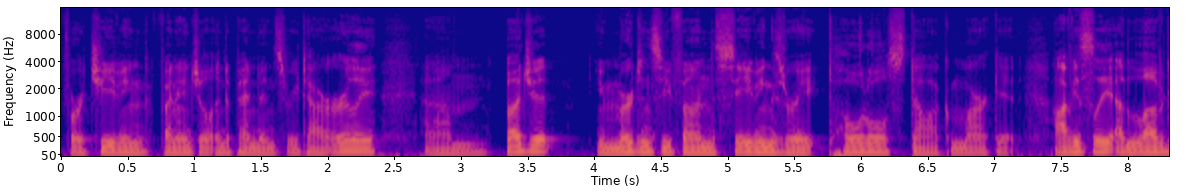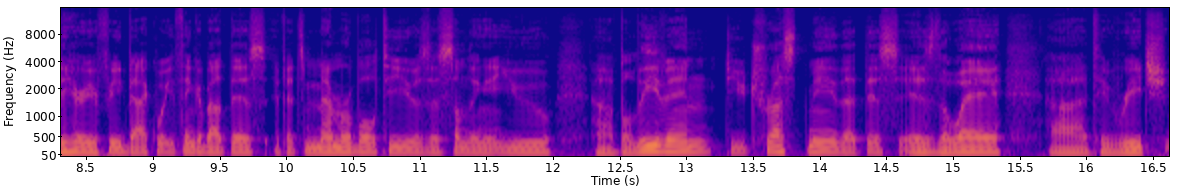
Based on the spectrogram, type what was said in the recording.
for achieving financial independence, retire early, um, budget, emergency fund, savings rate, total stock market. Obviously, I'd love to hear your feedback, what you think about this. If it's memorable to you, is this something that you uh, believe in? Do you trust me that this is the way uh, to reach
